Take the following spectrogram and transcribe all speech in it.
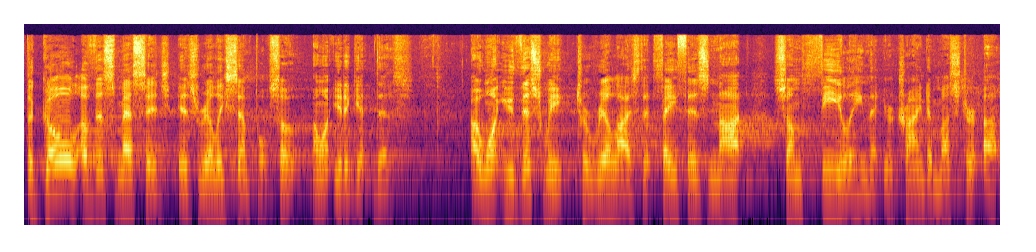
The goal of this message is really simple. So I want you to get this. I want you this week to realize that faith is not some feeling that you're trying to muster up.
